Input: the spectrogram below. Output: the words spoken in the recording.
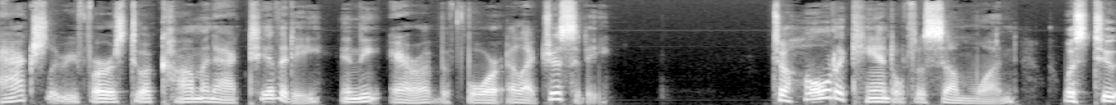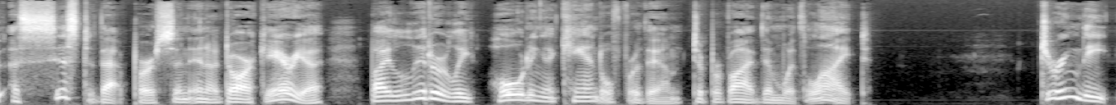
actually refers to a common activity in the era before electricity. To hold a candle to someone was to assist that person in a dark area by literally holding a candle for them to provide them with light. During the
